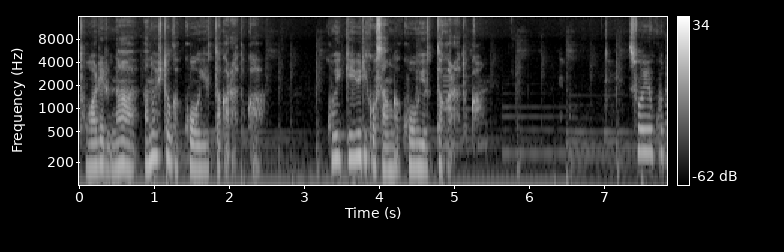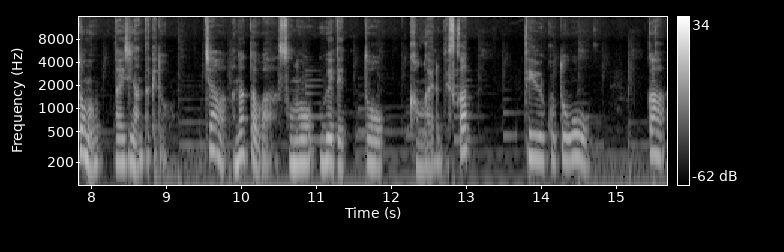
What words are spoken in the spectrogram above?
問われるな。あの人がこう言ったからとか、小池百合子さんがこう言ったからとか、そういうことも大事なんだけど、じゃああなたはその上でどう考えるんですかっていうことを、が、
